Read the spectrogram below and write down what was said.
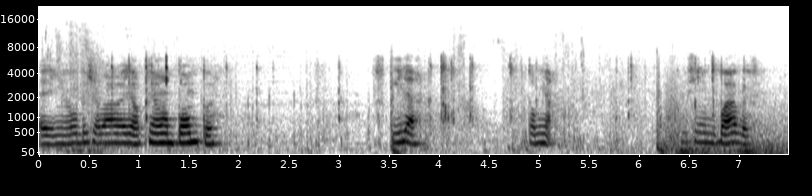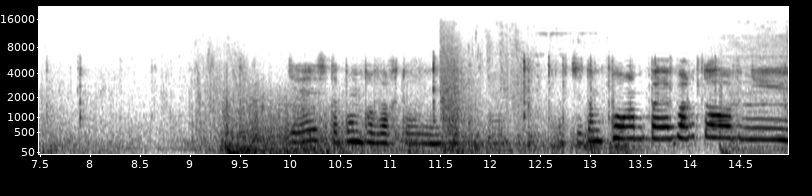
Ej, nie lubię się bawić, jak ja mam pompy. Szpile. To mnie. Tu się nie bawię. Gdzie jest ta pompa wartowni? Chcę tą pompę wartowni.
